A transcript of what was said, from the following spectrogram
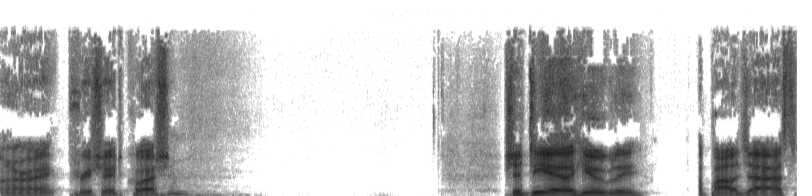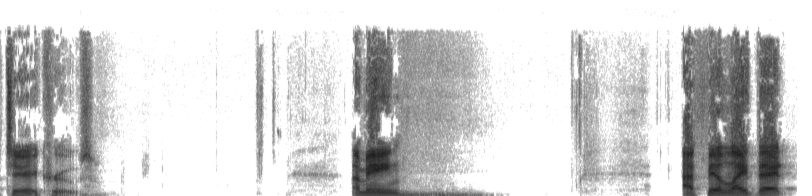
All right, appreciate the question. DL Hughley apologize to Terry Crews? I mean, I feel like that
